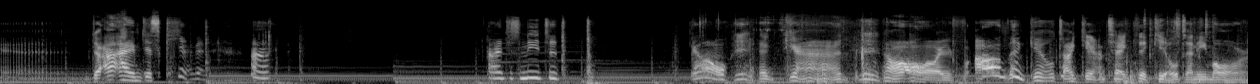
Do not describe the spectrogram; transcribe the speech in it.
And I- I'm just kidding. I, I just need to. Oh, God. Oh, all the guilt. I can't take the guilt anymore.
